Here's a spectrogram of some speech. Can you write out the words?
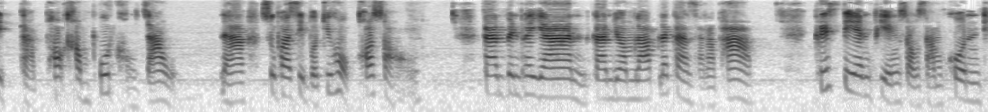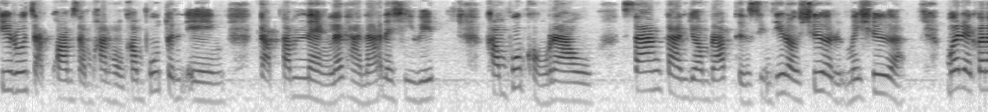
ติดกับเพราะคำพูดของเจ้านะสุภาษิตบทที่ 6 ข้อ 2 การเป็นพยาน การยอมรับและการสารภาพ คริสเตียนเพียงสองสามคนที่รู้จักความสำคัญของคำพูดตนเอง กับตำแหน่งและฐานะในชีวิตคำพูดของเราสร้างการยอมรับถึงสิ่งที่เราเชื่อหรือไม่เชื่อ เมื่อใดก็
